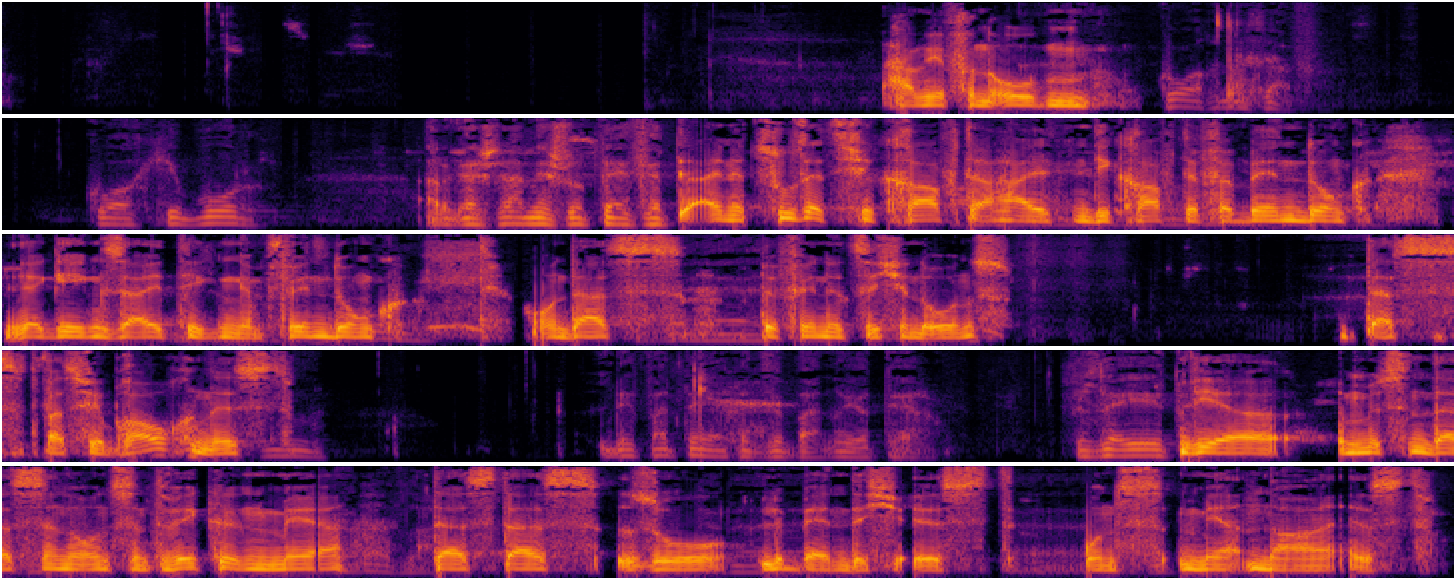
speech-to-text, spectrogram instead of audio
haben wir von oben eine zusätzliche Kraft erhalten, die Kraft der Verbindung, der gegenseitigen Empfindung. Und das befindet sich in uns. Das, was wir brauchen, ist, wir müssen das in uns entwickeln mehr, dass das so lebendig ist, uns mehr nahe ist,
